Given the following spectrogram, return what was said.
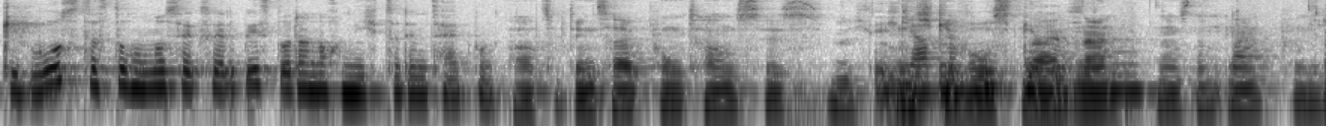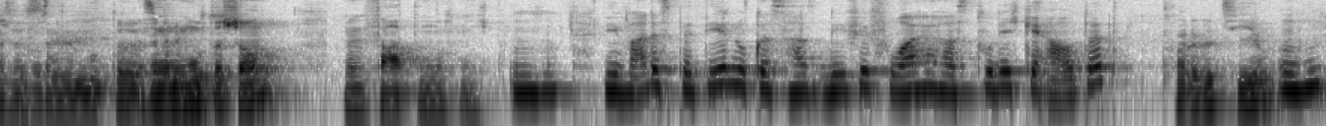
gewusst, dass du homosexuell bist oder noch nicht zu dem Zeitpunkt? Ah, zu dem Zeitpunkt haben sie es nicht, Ich nicht glaub, noch gewusst. nicht Nein, gewusst. nein, nein, noch nicht Also gewusst. seine Mutter. Also meine Mutter schon, mein Vater noch nicht. Mhm. Wie war das bei dir, Lukas? Wie viel vorher hast du dich geoutet? Vor der Beziehung? Mhm.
